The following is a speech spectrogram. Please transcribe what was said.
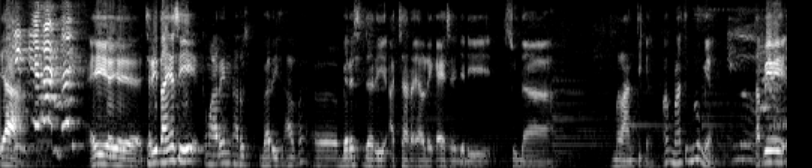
Ya. Eh, iya iya iya. Ceritanya sih kemarin harus baris apa eh, beres dari acara LDKS ya. Jadi sudah melantik kan? Oh, melantik belum ya? Tapi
